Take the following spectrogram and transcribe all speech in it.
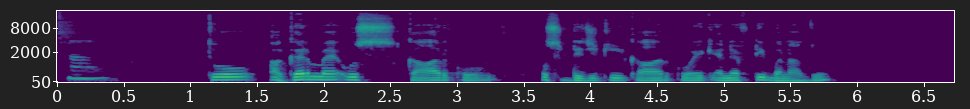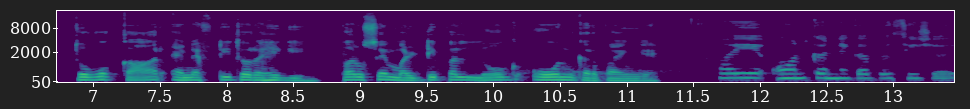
हाँ। तो अगर मैं उस कार को उस डिजिटल कार को एक एनएफटी बना दूँ तो वो कार एनएफटी तो रहेगी पर उसे मल्टीपल लोग ओन कर पाएँगे। और ये ऑन करने का प्रोसीजर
